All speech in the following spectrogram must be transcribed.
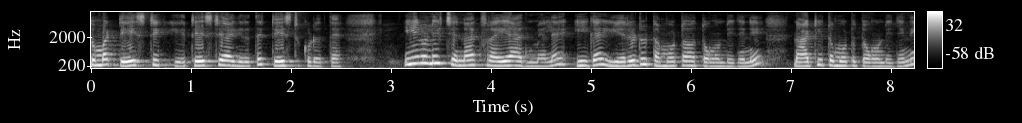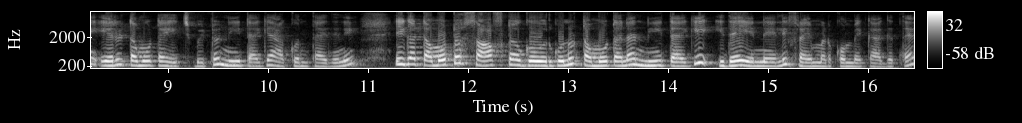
ತುಂಬ ಟೇಸ್ಟಿ ಟೇಸ್ಟಿಯಾಗಿರುತ್ತೆ ಟೇಸ್ಟ್ ಕೊಡುತ್ತೆ. ಈರುಳ್ಳಿ ಚೆನ್ನಾಗಿ ಫ್ರೈ ಆದಮೇಲೆ ಈಗ ಎರಡು ಟೊಮೊಟೊ ತೊಗೊಂಡಿದ್ದೀನಿ. ನಾಟಿ ಟೊಮೊಟೊ ತೊಗೊಂಡಿದ್ದೀನಿ. ಎರಡು ಟೊಮೊಟೊ ಹೆಚ್ಚಿಬಿಟ್ಟು ನೀಟಾಗಿ ಹಾಕೊತಾ ಇದ್ದೀನಿ. ಈಗ ಟೊಮೊಟೊ ಸಾಫ್ಟ್ ಆಗೋವರೆಗೂ ಟೊಮೊಟೊನ ನೀಟಾಗಿ ಇದೇ ಎಣ್ಣೆಯಲ್ಲಿ ಫ್ರೈ ಮಾಡ್ಕೊಬೇಕಾಗತ್ತೆ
